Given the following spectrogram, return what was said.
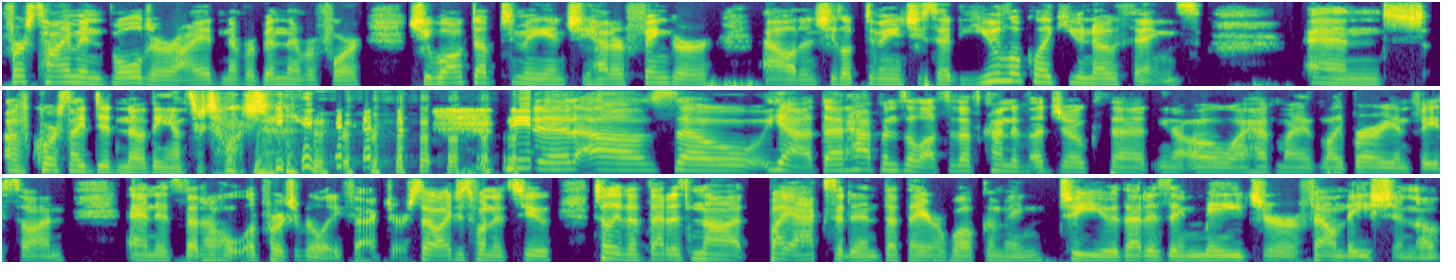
first time in Boulder. I had never been there before. She walked up to me and she had her finger out and she looked at me and she said, "You look like you know things." And of course, I did know the answer to what she needed. Uh, so yeah, that happens a lot. So that's kind of a joke that you know, oh, I have my librarian face on, and it's that whole approachability factor. So I just wanted to tell you that that is not by accident that they are welcoming to you. That is a major foundation of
